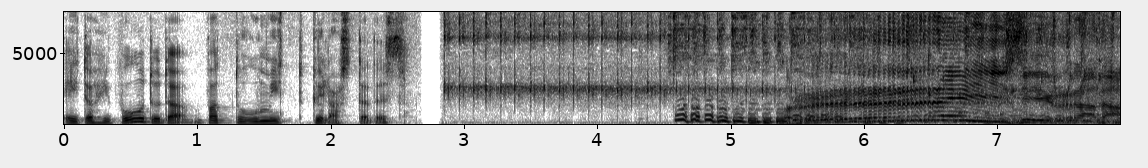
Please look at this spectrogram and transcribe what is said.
ei tohi puududa Batumit külastades reisirada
